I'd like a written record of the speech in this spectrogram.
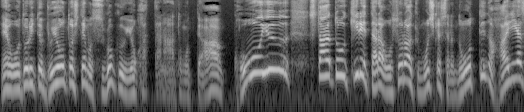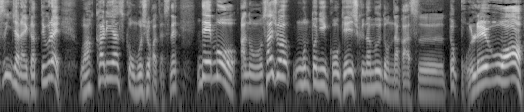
え踊りと舞踊としてもすごく良かったなと思って、ああ、こういうスタートを切れたらおそらくもしかしたら能っていうのは入りやすいんじゃないかっていうぐらい分かりやすく面白かったですね。で、もう、あの、最初は本当にこう、厳粛なムードの中、すーと、これは、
